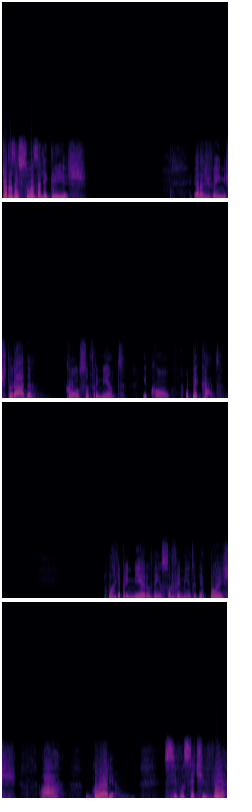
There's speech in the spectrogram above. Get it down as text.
todas as suas alegrias, elas vêm misturada com o sofrimento e com o pecado. Porque primeiro vem o sofrimento e depois a glória. Se você tiver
